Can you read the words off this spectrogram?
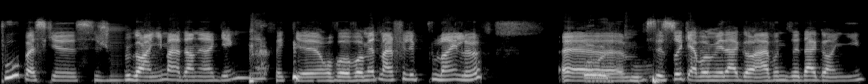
Pou, parce que si je veux gagner ma dernière game, là, fait que euh, on va, va mettre Marie-Philippe Poulain là. Euh, Ouais, c'est sûr qu'elle va m'aider à ga- elle va nous aider à gagner.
